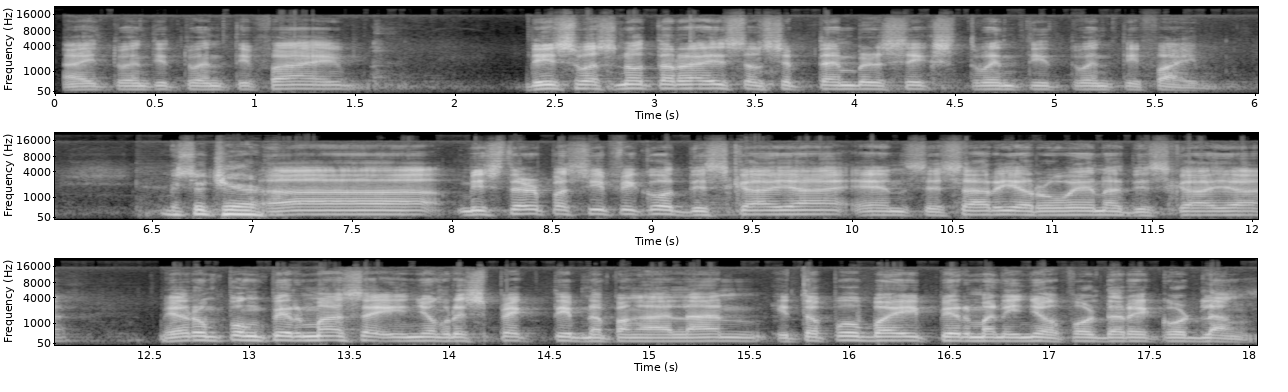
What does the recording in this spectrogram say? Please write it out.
ay 2025. This was notarized on September 6, 2025. Mr. Chair. Ah, Mr. Pacifico Discaya and Cesaria Rowena Discaya, meron pong pirma sa inyong respective na pangalan. Ito po ba'y pirma ninyo for the record lang?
